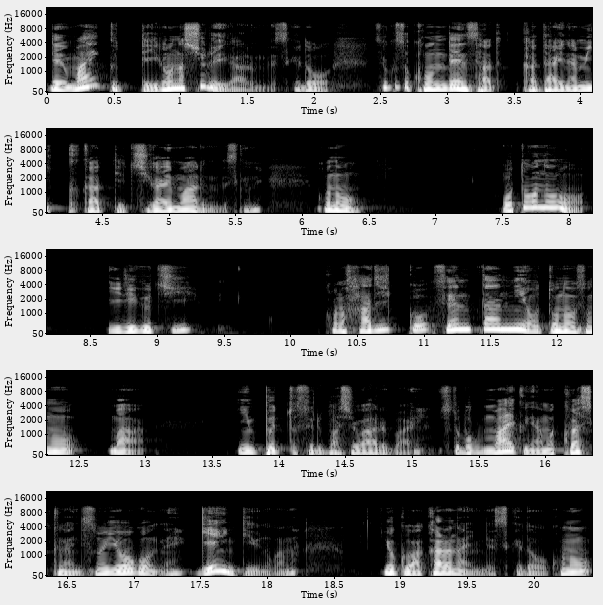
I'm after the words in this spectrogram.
で、マイクっていろんな種類があるんですけど、それこそコンデンサかダイナミックかっていう違いもあるんですけどね。この音の入り口、この端っこ、先端に音のその、まあ、インプットする場所がある場合、ちょっと僕マイクにあんま詳しくないんで、その用語をね、ゲインっていうのかな？よくわからないんですけど、この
